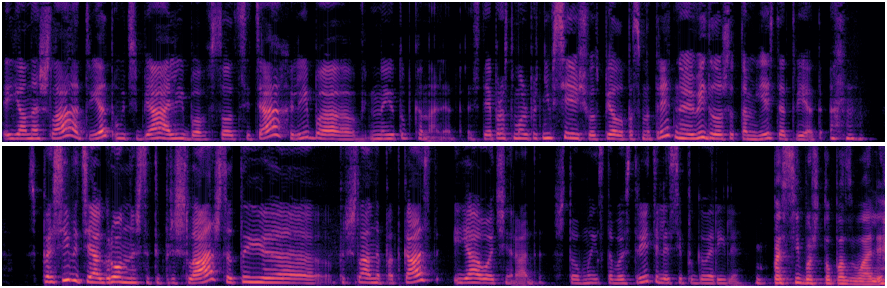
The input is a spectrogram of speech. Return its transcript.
я нашла ответ у тебя либо в соцсетях, либо на YouTube-канале. То есть я просто, может быть, не все еще успела посмотреть, но я видела, что там есть ответы. Спасибо тебе огромное, что ты пришла, что ты э, пришла на подкаст. И я очень рада, что мы с тобой встретились и поговорили. Спасибо, что позвали.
